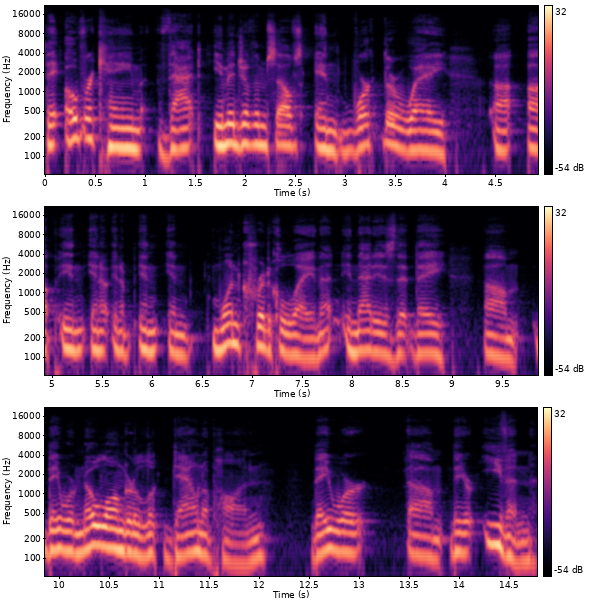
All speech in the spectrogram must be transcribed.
they overcame that image of themselves and worked their way uh, up in in, a, in, a, in in one critical way, and that and that is that they um, they were no longer looked down upon. They were um, they are even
